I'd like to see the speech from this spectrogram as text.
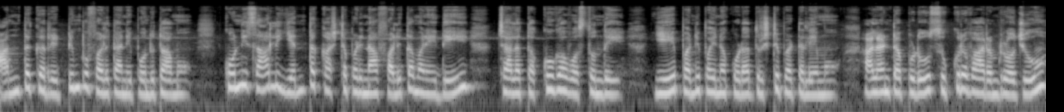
అంతకు రెట్టింపు ఫలితాన్ని పొందుతాము. కొన్నిసార్లు ఎంత కష్టపడినా ఫలితం అనేది చాలా తక్కువగా వస్తుంది. ఏ పనిపైన కూడా దృష్టి పెట్టలేము. అలాంటప్పుడు శుక్రవారం రోజు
